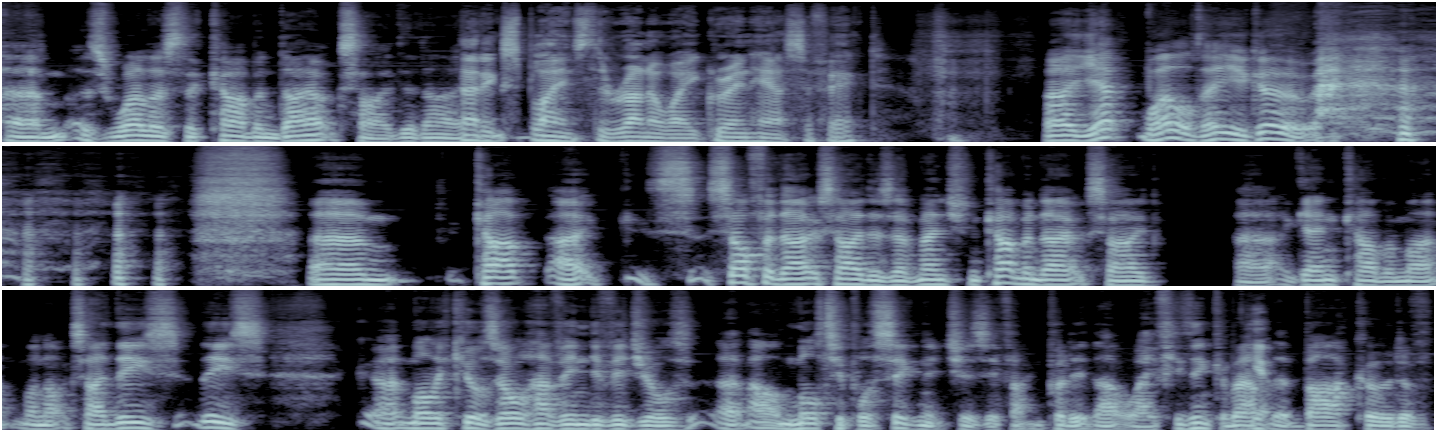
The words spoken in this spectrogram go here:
um, as well as the carbon dioxide that I. That explains the runaway greenhouse effect. Uh, yep. Well, there you go. um, uh, sulfur dioxide, as I've mentioned, carbon dioxide, uh, again, carbon monoxide. These these uh, molecules all have individuals, uh, multiple signatures, if I can put it that way. If you think about yep. the barcode of,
